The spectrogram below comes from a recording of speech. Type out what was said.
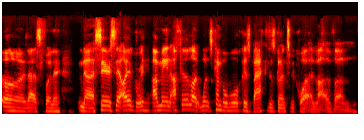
Oh, that's funny. No, seriously, I agree. I mean, I feel like once Kemba Walker's back, there's going to be quite a lot of um,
